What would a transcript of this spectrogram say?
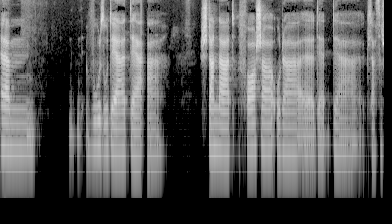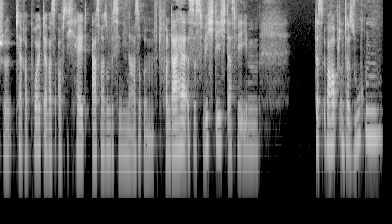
ähm, wo so der, der Standardforscher oder äh, der, der klassische Therapeut, der was auf sich hält, erstmal so ein bisschen die Nase rümpft. Von daher ist es wichtig, dass wir eben das überhaupt untersuchen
